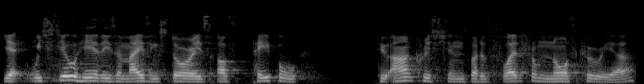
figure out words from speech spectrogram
Yet we still hear these amazing stories of people who aren't Christians but have fled from North Korea,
